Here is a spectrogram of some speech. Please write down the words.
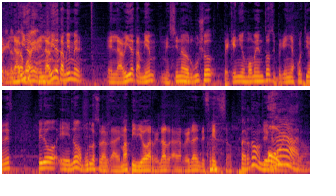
en la vida, en la vida también me, en la vida también me llena de orgullo pequeños momentos y pequeñas cuestiones. Pero eh, no, Burgos además pidió arreglar, arreglar el descenso. Perdón, Qué claro.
